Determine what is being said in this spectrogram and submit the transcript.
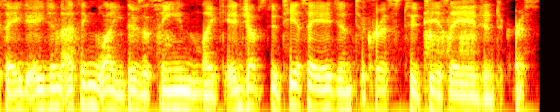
TSA agent. I think like there's a scene like it jumps to TSA agent to Chris to TSA agent to Chris.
